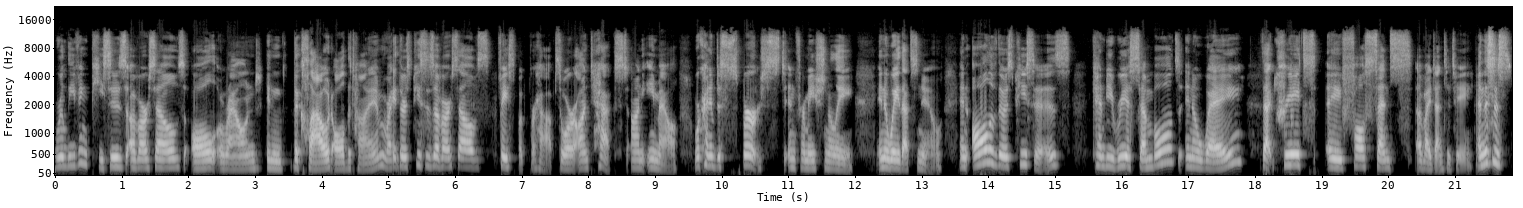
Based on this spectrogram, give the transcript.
we're leaving pieces of ourselves all around in the cloud all the time, right? There's pieces of ourselves, Facebook perhaps, or on text, on email. We're kind of dispersed informationally in a way that's new. And all of those pieces can be reassembled in a way that creates a false sense of identity. And this is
